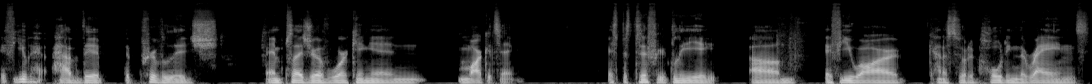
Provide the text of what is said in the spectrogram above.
if you have the, the privilege and pleasure of working in marketing, specifically um, if you are kind of sort of holding the reins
